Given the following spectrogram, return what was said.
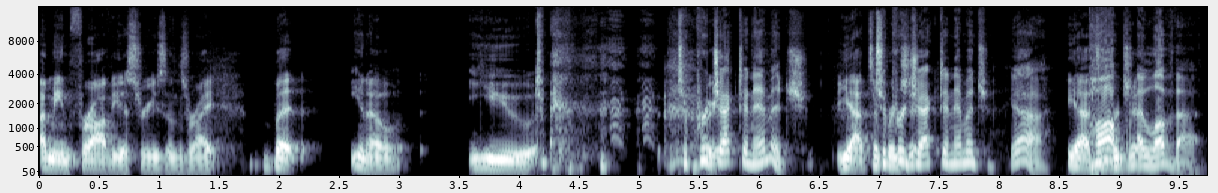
I mean, for obvious reasons, right? But, you know, you. To, to project an image. Yeah. To, to proje- project an image. Yeah. Yeah. Pump. Proje- I love that.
